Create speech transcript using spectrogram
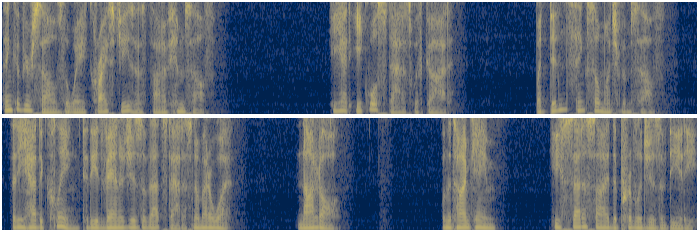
Think of yourselves the way Christ Jesus thought of himself. He had equal status with God, but didn't think so much of himself that he had to cling to the advantages of that status no matter what. Not at all. When the time came, he set aside the privileges of deity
